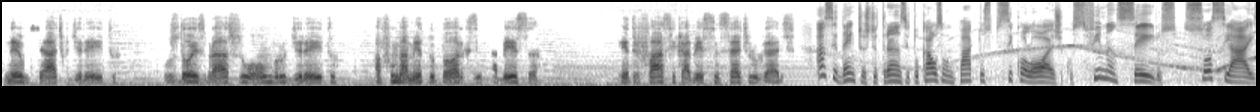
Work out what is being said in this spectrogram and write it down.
nervo ciático direito, os dois braços, o ombro direito, afundamento do tórax e cabeça, entre face e cabeça em sete lugares. Acidentes de trânsito causam impactos psicológicos, financeiros, sociais,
